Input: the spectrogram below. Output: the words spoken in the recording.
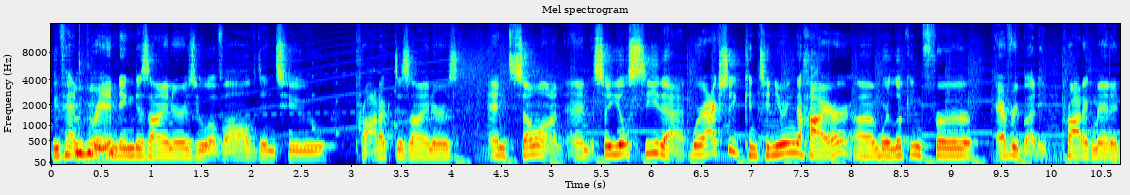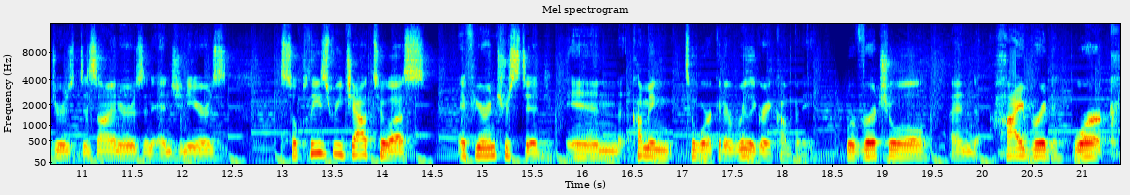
We've had branding designers who evolved into product designers and so on. And so you'll see that. We're actually continuing to hire. Um, we're looking for everybody product managers, designers, and engineers. So please reach out to us if you're interested in coming to work at a really great company. We're virtual and hybrid work.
